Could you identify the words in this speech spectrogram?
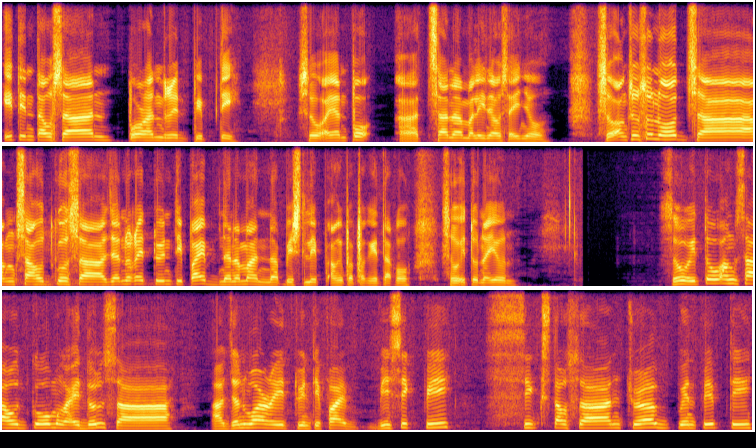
18,450. So, ayan po. At sana malinaw sa inyo. So, ang susunod sa ang sahod ko sa January 25 na naman na payslip ang ipapakita ko. So, ito na yon. So, ito ang sahod ko mga idol sa ah, January 25. Basic fee 6,012.50.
